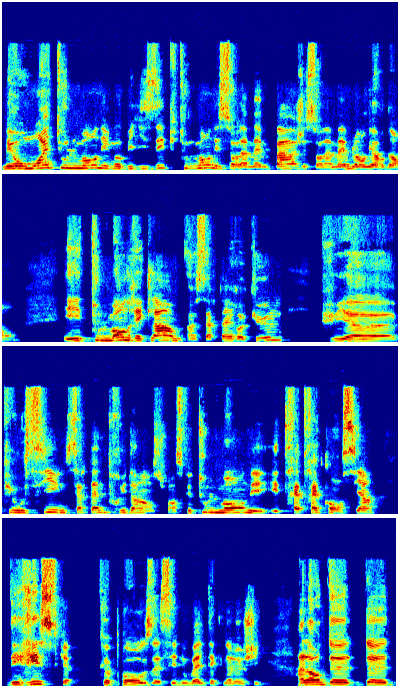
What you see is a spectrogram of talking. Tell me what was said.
Mais au moins, tout le monde est mobilisé, puis tout le monde est sur la même page et sur la même longueur d'onde. Et tout le monde réclame un certain recul, puis, euh, puis aussi une certaine prudence. Je pense que tout le monde est, très, très conscient des risques que posent ces nouvelles technologies. Alors, de, de,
